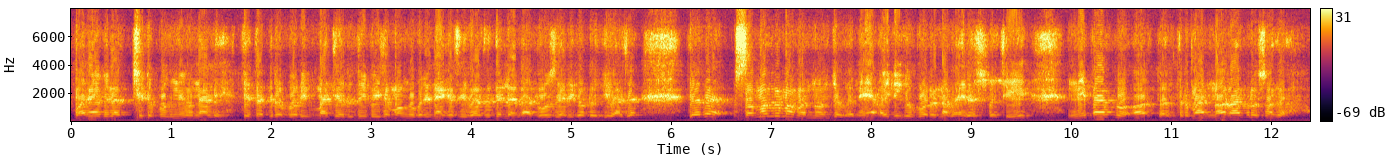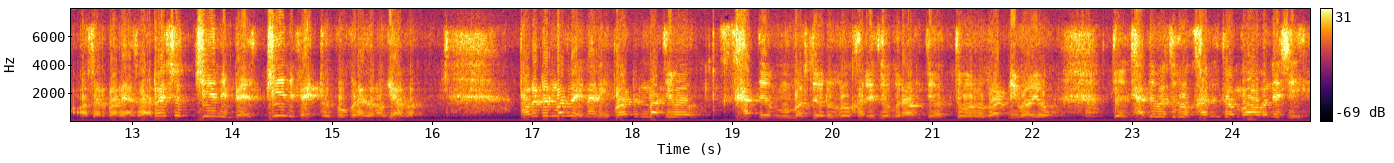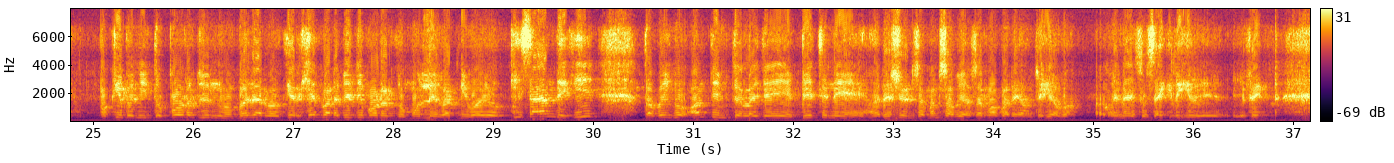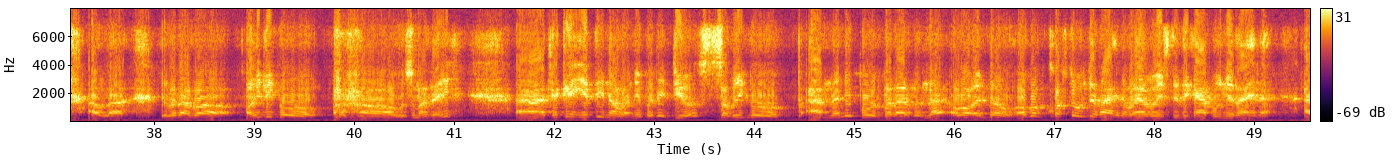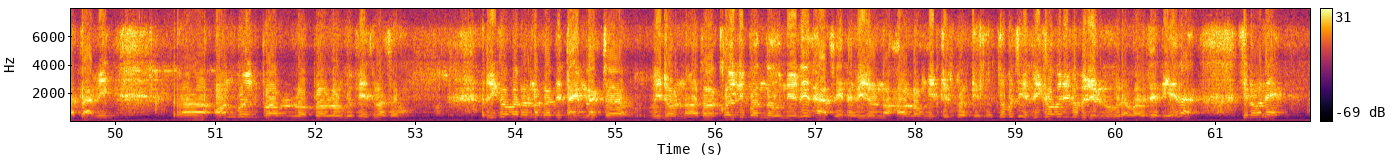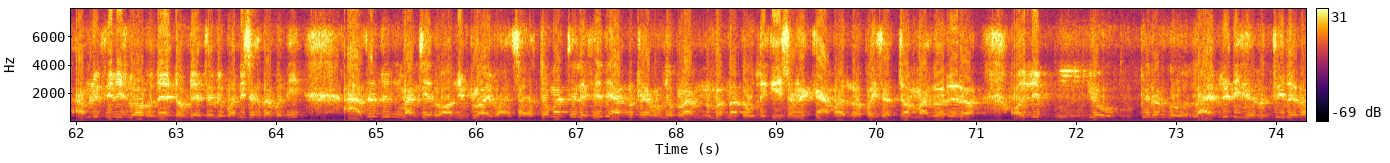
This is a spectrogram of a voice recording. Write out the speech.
भनेको बेला छिटो पुग्ने हुनाले त्यतातिर बढी मान्छेहरू दुई पैसा महँगो परि आकर्षित भएको छ त्यसले गर्दा रोजगारी कटौती भएको छ। त्यो त समग्रमा भन्नुहुन्छ भने अहिलेको कोरोना भाइरसपछि नेपालको अर्थतन्त्रमा नराम्रोसँग असर परेको छ। र यसो चेन इम्पेक्ट चेन इफेक्टहरूको कुरा गरौँ क्या अब। पर्यटन मात्रै होइन नि पर्यटनमा थियो खाद्य वस्तुहरूको खरिदको कुरा हुन्थ्यो त्यो घट्ने भयो। त्यो खाद्य वस्तुको खरिद कम भयो भनेपछि पक्कै पनि त्यो पाउडर जुन बजार के अरे खेतबाट बेच्ने पाउडरको मूल्य घट्ने भयो। किसानदेखि तपाईँको अन्तिम त्यसलाई चाहिँ बेच्ने रेस्टुरेन्टसम्म सबै असरमा परेको हुन्छ कि अब? होइन यसो साइक्लिक इफेक्ट आउला। त्यही भएर अब अहिलेको उसमा चाहिँ ठ्याक्कै यति नभने पनि जे सबैको आम्दानी पोहोर परारभन्दा अब अहिले त अब कस्तो हुन्छ थाहा छैन भयावह स्थिति कहाँ पुग्ने थाहा छैन। अब त हामी अनगोइङ प्रब्लम प्रब्लमको फेजमा छौँ। रिकभर हुन कति टाइम लाग्छ विडोन्ट नो अथवा कहिले बन्द हुने नै थाहा छैन we don't know how long it will continue त्यो पछि रिकभरीको पिरियडको कुरा भयो नि होइन? किनभने हामीले फिनिस भयो भने डब्लुएचओले भनिसक्दा पनि आज जुन मान्छेहरू अनइम्प्लोय भएको छ त्यो मान्छेले फेरि अर्को ट्राभलको प्लान बन्न उसले केहीसँग काम गरेर पैसा जम्मा गरेर अहिले यो पिरियडको लाइबिलिटिजहरू तिरेर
